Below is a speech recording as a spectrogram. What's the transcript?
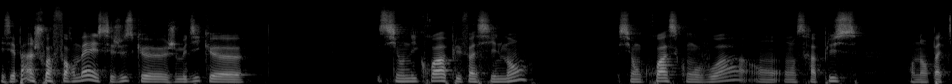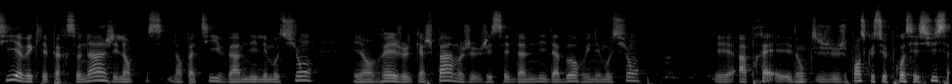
et c'est pas un choix formel, c'est juste que je me dis que si on y croit plus facilement, si on croit ce qu'on voit, on, sera plus en empathie avec les personnages et l'empathie va amener l'émotion. Et en vrai, je le cache pas, moi j'essaie d'amener d'abord une émotion. Et après, et donc je, pense que ce processus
